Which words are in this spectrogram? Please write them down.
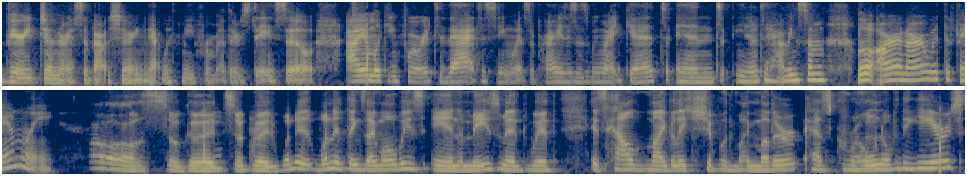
very generous about sharing that with me for Mother's Day. So I am looking forward to that, to seeing what surprises we might get, and you know, to having some little R and R with the family. Oh, so good, so good. One of one of the things I'm always in amazement with is how my relationship with my mother has grown over the years.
